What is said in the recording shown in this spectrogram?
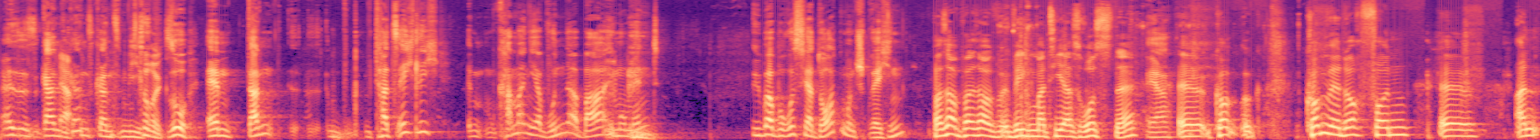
es ist ganz, ja. ganz, ganz mies. Zurück. So, ähm, dann äh, tatsächlich ähm, kann man ja wunderbar im Moment über Borussia Dortmund sprechen Pass auf, pass auf, wegen Matthias Rust, ne? Ja. Äh, komm, kommen wir doch von äh, an,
